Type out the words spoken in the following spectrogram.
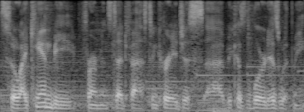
so I can be firm and steadfast and courageous uh, because the Lord is with me.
